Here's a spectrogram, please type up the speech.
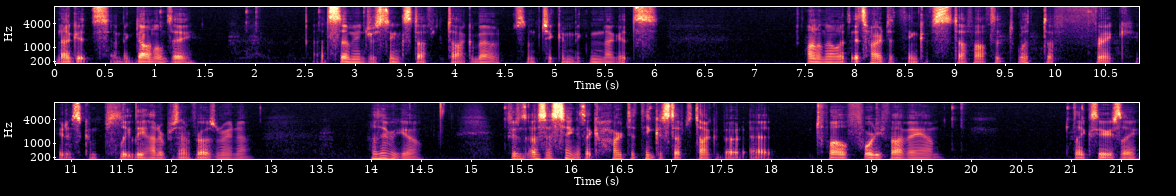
nuggets at McDonald's, eh? That's some interesting stuff to talk about. Some chicken McNuggets. I don't know. It, it's hard to think of stuff off the... What the frick? It is completely 100% frozen right now. Oh, there we go. I was just saying, it's like hard to think of stuff to talk about at 12.45 a.m. Like, seriously.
